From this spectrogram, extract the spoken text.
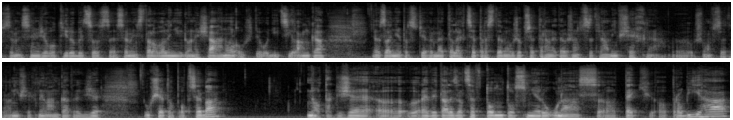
si myslím, že od té doby, co se sem instalovali, nikdo nešáhnul a už ty vodící lanka za ně prostě vemete lehce prstem a už ho přetrhnete, už mám přetrhaný všechny, už mám přetrhaný všechny lanka, takže už je to potřeba. No, takže eh, revitalizace v tomto směru u nás eh, teď eh, probíhá.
